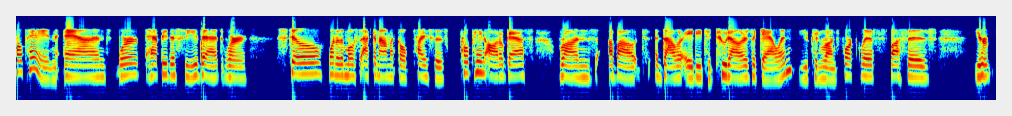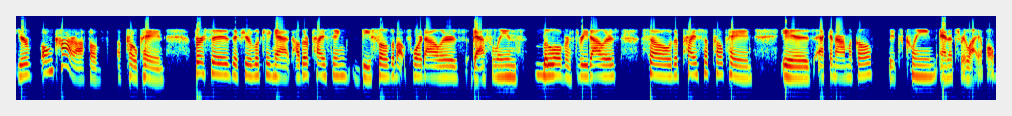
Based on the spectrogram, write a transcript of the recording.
propane. And we're happy to see that we're still one of the most economical prices. Propane auto gas runs about a dollar eighty to two dollars a gallon. You can run forklifts, buses, your your own car off of a propane. Versus if you're looking at other pricing, diesel's about four dollars, gasoline's a little over three dollars. So the price of propane is economical, it's clean, and it's reliable.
